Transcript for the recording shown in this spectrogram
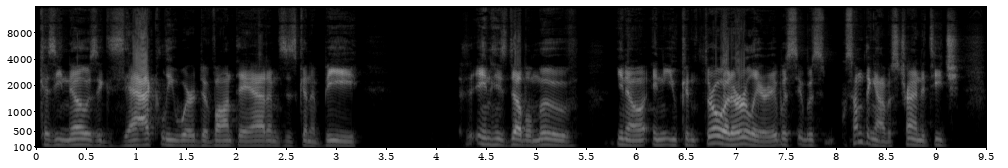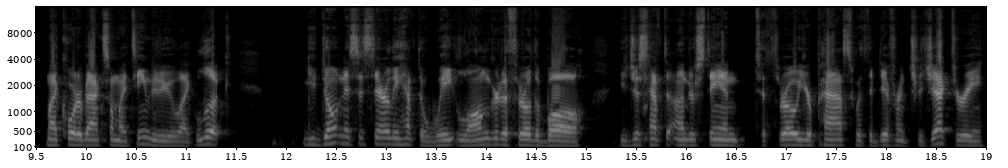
because he knows exactly where Davante Adams is going to be in his double move. You know, and you can throw it earlier. It was it was something I was trying to teach my quarterbacks on my team to do. Like, look, you don't necessarily have to wait longer to throw the ball. You just have to understand to throw your pass with a different trajectory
